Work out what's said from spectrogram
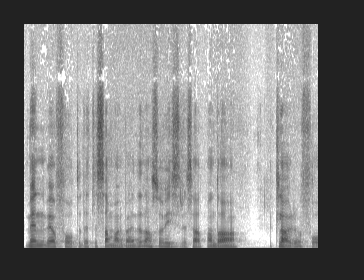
Men ved å få til dette samarbeidet da, så viser det seg at man da klarer å få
